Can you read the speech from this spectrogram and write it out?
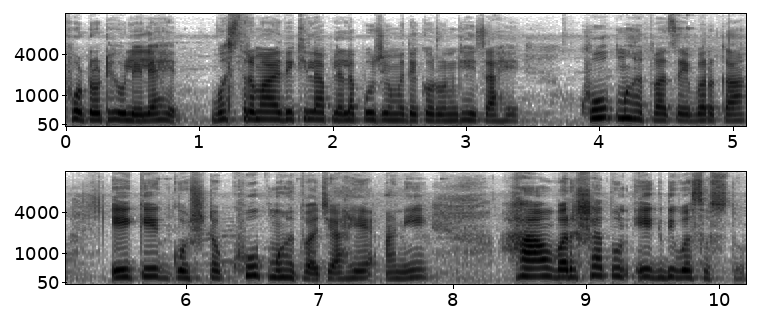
फोटो ठेवलेले आहेत वस्त्रमाळ देखील आपल्याला पूजेमध्ये करून घ्यायचं आहे. खूप महत्त्वाचं आहे बरं का. एक एक गोष्ट खूप महत्त्वाची आहे आणि हा वर्षातून एक दिवस असतो.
